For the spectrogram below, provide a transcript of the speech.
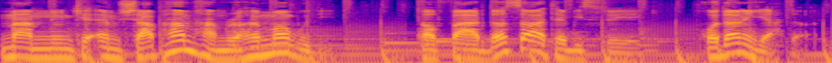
ممنون که امشب هم همراه ما بودید. تا فردا ساعت 21 خدا نگهدار.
